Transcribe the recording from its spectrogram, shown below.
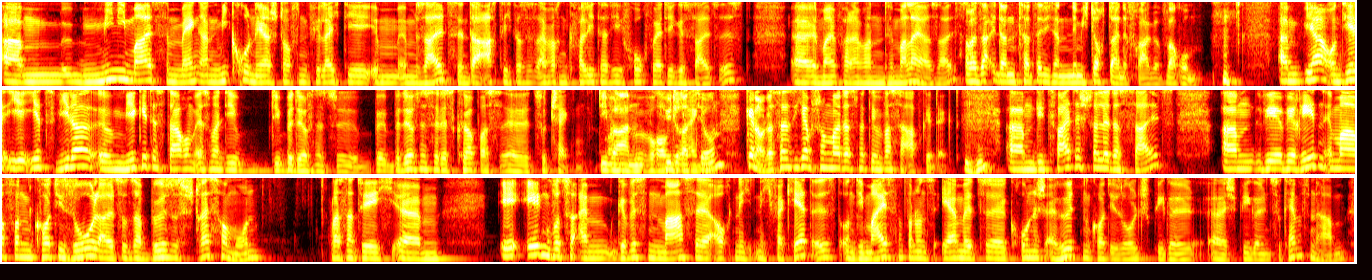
Ähm, minimalste Mengen an Mikronährstoffen, vielleicht die im, im Salz sind. Da achte ich, dass es einfach ein qualitativ hochwertiges Salz ist. Äh, in meinem Fall einfach ein Himalaya-Salz. Aber dann tatsächlich, dann nehme ich doch deine Frage, warum? ähm, ja, und je, jetzt wieder, äh, mir geht es darum, erstmal die, die Bedürfnisse, Bedürfnisse des Körpers äh, zu checken. Die waren Hydration? Genau, das heißt, ich habe schon mal das mit dem Wasser abgedeckt. Mhm. Ähm, die zweite Stelle, das Salz. Ähm, wir, wir reden immer von Cortisol als unser böses Stresshormon, was natürlich ähm, irgendwo zu einem gewissen Maße auch nicht, nicht verkehrt ist und die meisten von uns eher mit äh, chronisch erhöhten Cortisolspiegeln äh, Spiegeln zu kämpfen haben.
